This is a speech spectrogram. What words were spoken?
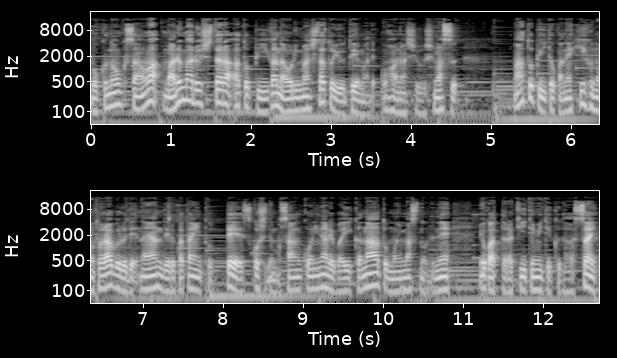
僕の奥さんは〇〇したらアトピーが治りましたというテーマでお話をします。ま、アトピーとかね、皮膚のトラブルで悩んでいる方にとって少しでも参考になればいいかなと思いますのでね、よかったら聞いてみてください。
